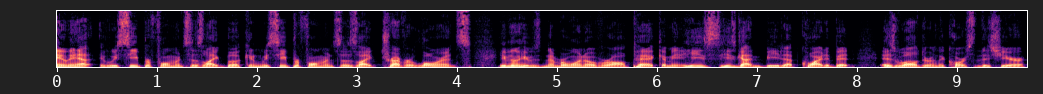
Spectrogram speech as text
and we have, we see performances like Book and we see performances like Trevor Lawrence, even though he was number one overall pick. I mean, he's he's gotten beat up quite a bit as well during the course of this year.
